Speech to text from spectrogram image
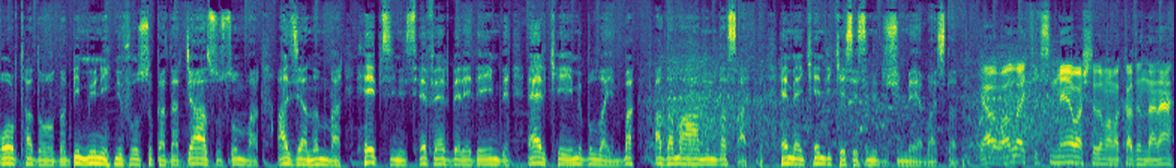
Orta Doğu'da bir Münih nüfusu kadar casusum var, ajanım var. Hepsini seferber edeyim de erkeğimi bulayım. Bak adamı anında sattı. Hemen kendi kesesini düşünmeye başladı. Ya vallahi tiksinmeye başladım ama kadından ha.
